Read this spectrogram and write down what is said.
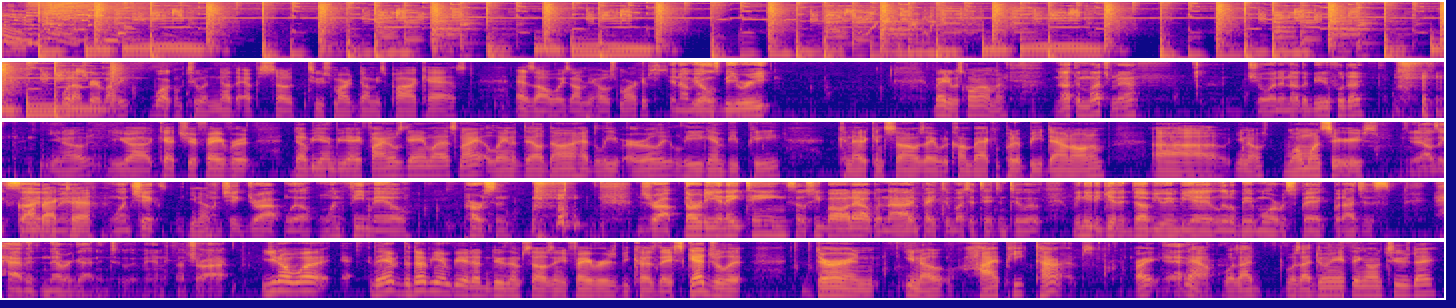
What up, everybody? Welcome to another episode of Two Smart Dummies podcast. As always, I'm your host, Marcus. And I'm your host, B. Reed. Brady, what's going on, man? Nothing much, man. Enjoying another beautiful day. You know, you uh, catch your favorite WNBA Finals game last night. Elena Delle Donne had to leave early, league MVP. Connecticut Sun was able to come back and put a beat down on them. Uh, you know, 1 1 series. Yeah, I was excited, Going back man. to- one chick, you know? one chick dropped. Well, one female person dropped 30 and 18, so she balled out. But nah, I didn't pay too much attention to it. We need to get a WNBA a little bit more respect, but I just haven't never gotten into it, man. I tried. You know what? The, the WNBA doesn't do themselves any favors because they schedule it during, you know, high peak times, right? Yeah. Now, was I was I doing anything on Tuesday?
